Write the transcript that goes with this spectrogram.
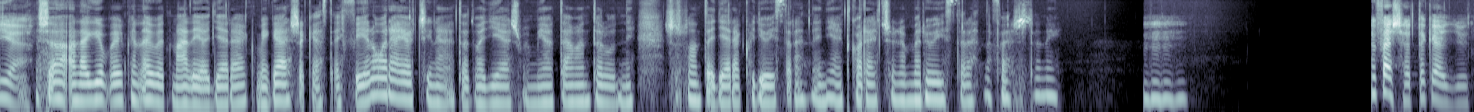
Yeah. És a, a legjobb egyébként leült mellé a gyerek, még el se kezd, egy fél órája csináltad, vagy ilyesmi miatt elment aludni, és azt mondta a gyerek, hogy ő is szeretne egy ilyet karácsonyra, mert ő is szeretne festeni. Festhettek együtt.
